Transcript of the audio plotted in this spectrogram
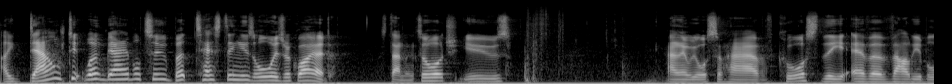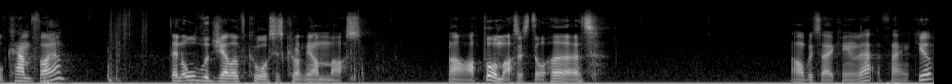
I doubt it won't be able to, but testing is always required. Standing torch, use. And then we also have, of course, the ever valuable campfire. Then all the gel, of course, is currently on Moss. Ah, poor Moss is still hurt. I'll be taking that, thank you.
